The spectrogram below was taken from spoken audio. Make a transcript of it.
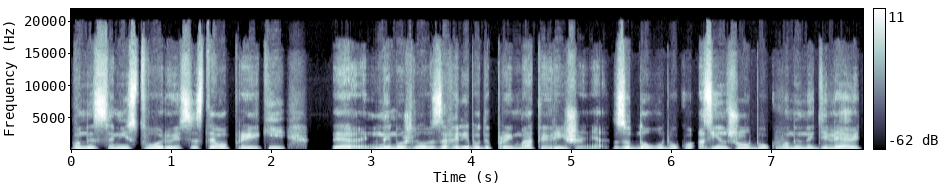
вони самі створюють систему, при якій неможливо взагалі буде приймати рішення з одного боку, а з іншого боку, вони наділяють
